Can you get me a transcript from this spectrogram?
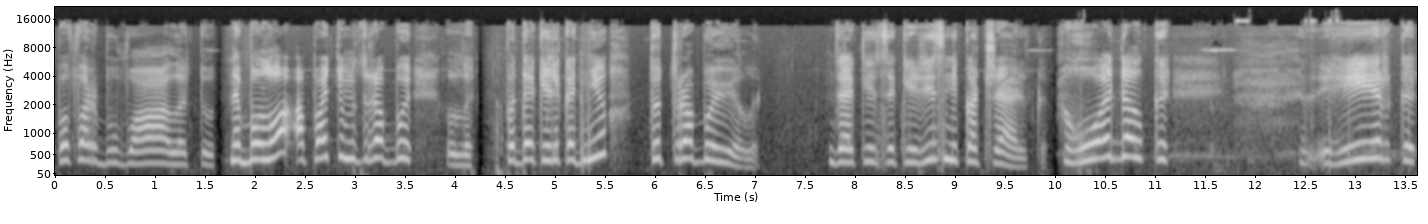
Пофарбували тут. Не було, а потім зробили. По декілька днів тут робили. Деякі такі різні качельки. Гойдалки, гірки.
